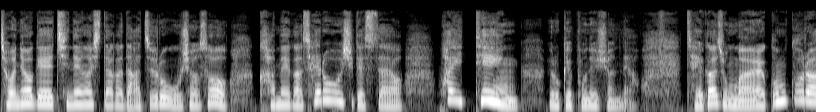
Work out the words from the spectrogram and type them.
저녁에 진행하시다가 낮으로 오셔서 감회가 새로우시겠어요. 화이팅! 이렇게 보내주셨네요. 제가 정말 꿈꾸라를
